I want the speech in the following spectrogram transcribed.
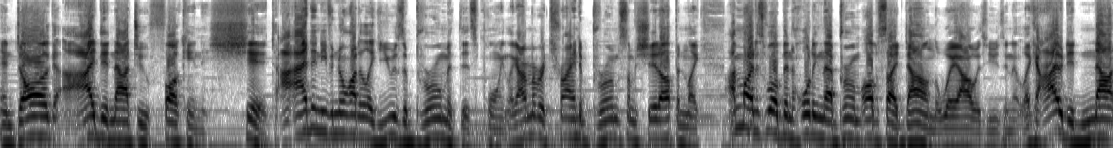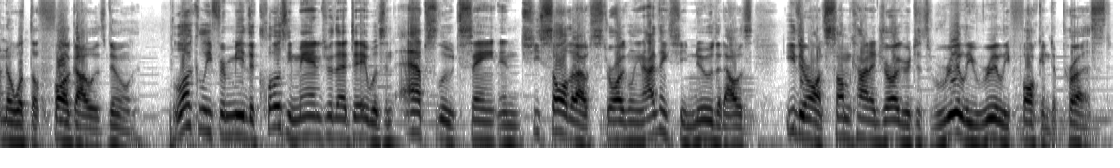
And dog, I did not do fucking shit. I, I, didn't even know how to like use a broom at this point. Like I remember trying to broom some shit up and like I might as well have been holding that broom upside down the way I was using it. Like I did not know what the fuck I was doing. Luckily for me, the closing manager that day was an absolute saint and she saw that I was struggling. I think she knew that I was either on some kind of drug or just really, really fucking depressed.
